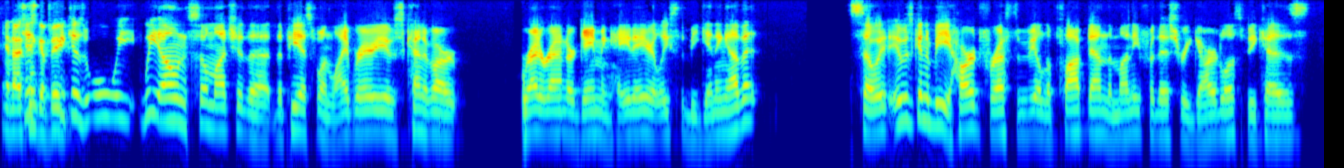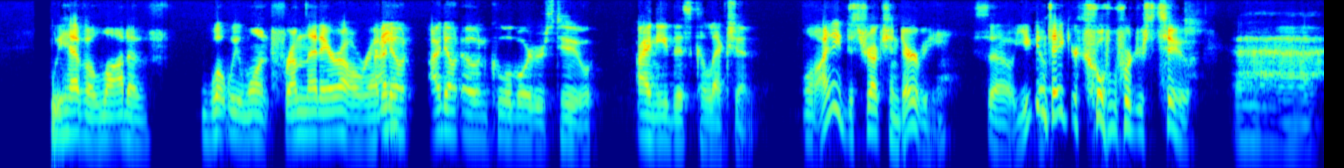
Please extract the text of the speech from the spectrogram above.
And I Just think a big because well, we we own so much of the the PS1 library. It was kind of our right around our gaming heyday, or at least the beginning of it. So it, it was going to be hard for us to be able to plop down the money for this, regardless, because we have a lot of what we want from that era already. I don't. I don't own Cool Borders 2. I need this collection. Well, I need Destruction Derby, so you can take your Cool Borders too. Ah.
